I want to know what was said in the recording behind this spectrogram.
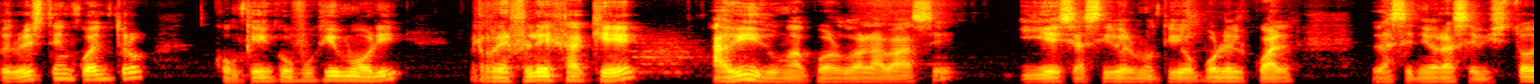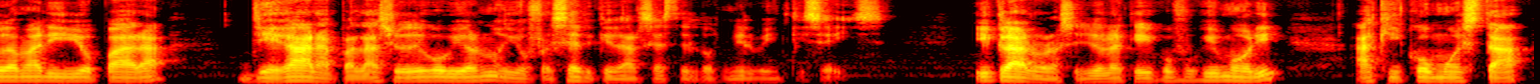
pero este encuentro con Keiko Fujimori refleja que ha habido un acuerdo a la base y ese ha sido el motivo por el cual la señora se vistió de amarillo para llegar a Palacio de Gobierno y ofrecer quedarse hasta el 2026. Y claro, la señora Keiko Fujimori aquí como está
